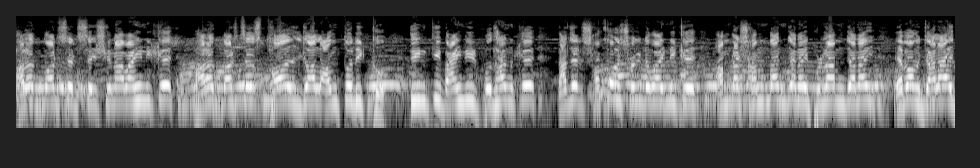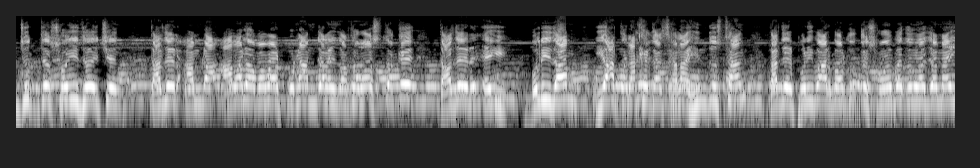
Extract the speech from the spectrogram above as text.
ভারতবর্ষের সেই সেনাবাহিনীকে, ভারতবর্ষের স্থল, জল, অন্তরিক্ষ তিনটি বাহিনীর প্রধানকে, তাদের সকল সৈন্যবাহিনীকে আমরা সম্মান জানাই, প্রণাম জানাই এবং যারা যুদ্ধে শহীদ হয়েছেন, তাদের আমরা আবারও আবার প্রণাম জানাই নতমস্তকে। তাদের এই বলিদান ইয়াদ রাখেগা সারা হিন্দুস্তান তাদের পরিবারবর্গকে সমবেদনা জানাই,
